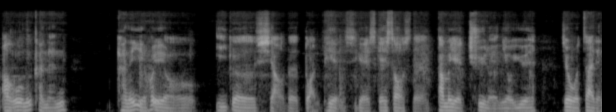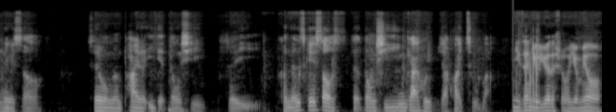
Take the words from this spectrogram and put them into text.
哦，我们可能可能也会有一个小的短片是给 Skate Source 的人，他们也去了纽约，就我在的那个时候，所以我们拍了一点东西，所以可能 Skate Source 的东西应该会比较快出吧。你在纽约的时候有没有？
